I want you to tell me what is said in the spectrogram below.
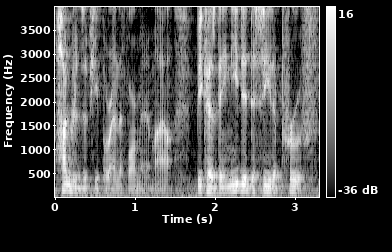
hundreds of people ran the 4 minute mile because they needed to see the proof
